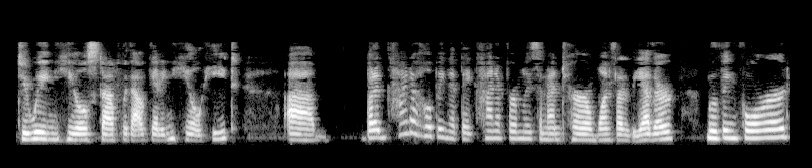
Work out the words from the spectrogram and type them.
doing heel stuff without getting heel heat. Um, but I'm kind of hoping that they kind of firmly cement her on one side or the other moving forward.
